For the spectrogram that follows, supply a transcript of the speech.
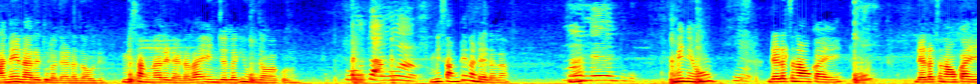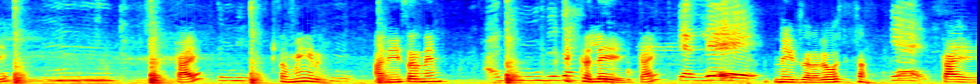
आणि येणार आहे तुला डॅडा जाऊ दे. मी सांगणार आहे डॅडाला एंजलला घेऊन जावा करून. मी सांगते ना डॅडाला मी नेऊ हं. डॅडाचं नाव काय आहे? डॅडाचं नाव काय आहे. काय? समीर. हं. आणि सरनेम? चिखले. काय? नेट जरा व्यवस्थित सांग. काय आहे?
